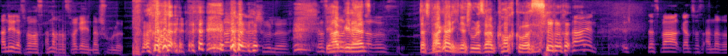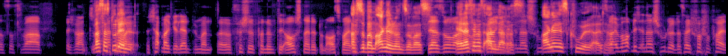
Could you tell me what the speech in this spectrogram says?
Ah nee, das war was anderes, das war gar nicht in der Schule. Sorry. das war gar nicht in der Schule. Das Wir war haben was gelernt- anderes. Das war gar nicht in der Schule, das war im Kochkurs. Nein, ich, das war ganz was anderes. Das war. Ich war Was hast du denn? Mal, ich habe mal gelernt, wie man äh, Fische vernünftig ausschneidet und ausweitet. Ach so, beim Angeln und sowas. Ja, sowas. Ja, das ist ja was anderes. Angeln ist cool, Das war Alter. überhaupt nicht in der Schule, das habe ich voll verpeilt.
